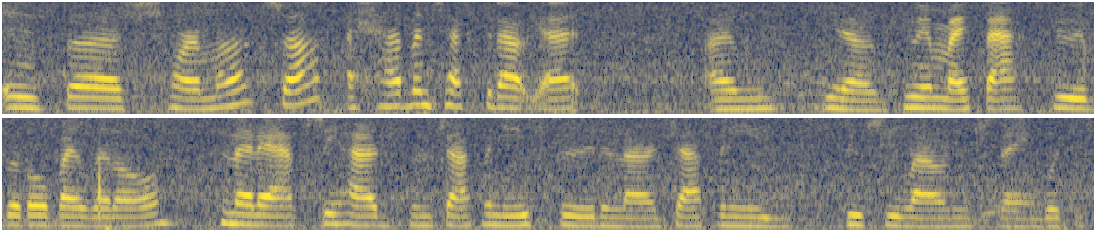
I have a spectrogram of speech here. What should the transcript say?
is the shawarma shop. I haven't checked it out yet. I'm, you know, doing my fast food little by little. Tonight I actually had some Japanese food in our Japanese sushi lounge thing, which is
